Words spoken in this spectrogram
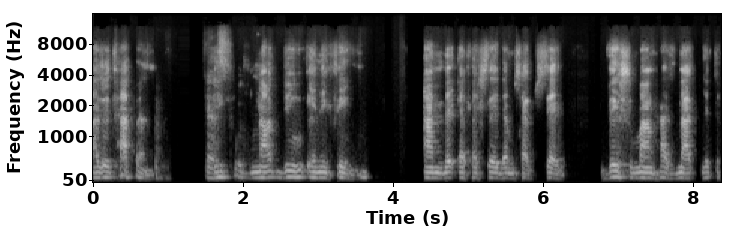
as it happened, he could not do anything. And the FSA themselves said, this man has not let a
